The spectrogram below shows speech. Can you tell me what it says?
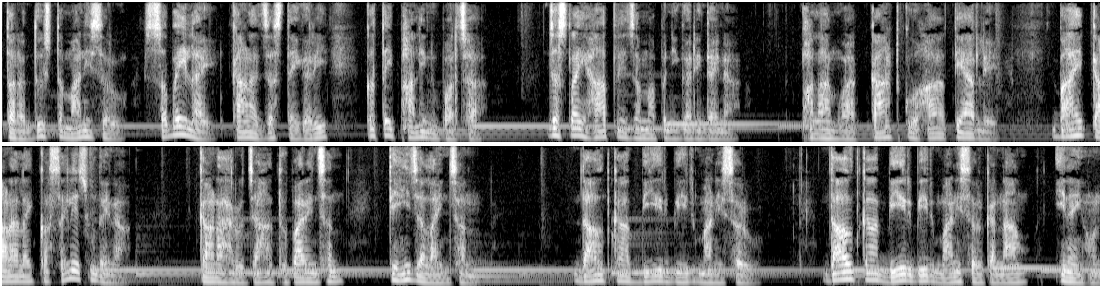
तर दुष्ट मानिसहरू सबैलाई काँडा जस्तै गरी कतै फालिनुपर्छ जसलाई हातले जम्मा पनि गरिँदैन। फलाम वा काठको हतियारले बाहेक काँडालाई कसैले छुँदैन। काँडाहरू जहाँ थुपारिन्छन् त्यही जलाइन्छन्। दाउदका वीर वीर मानिसहरू। दाउदका वीर वीर मानिसहरूका नाउँ यिनै हुन्।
